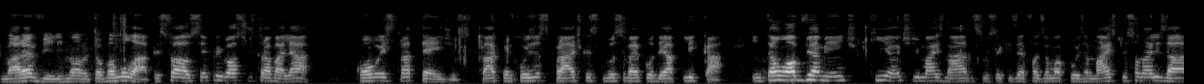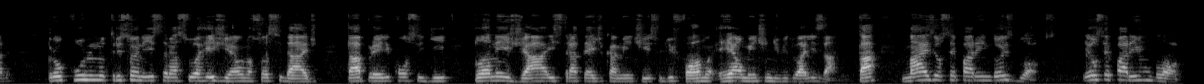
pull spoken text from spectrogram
Maravilha, irmão. Então vamos lá. Pessoal, eu sempre gosto de trabalhar com estratégias, tá? Com coisas práticas que você vai poder aplicar. Então, obviamente, que antes de mais nada, se você quiser fazer uma coisa mais personalizada, procure um nutricionista na sua região, na sua cidade, tá? Para ele conseguir planejar estrategicamente isso de forma realmente individualizada, tá? Mas eu separei em dois blocos. Eu separei um bloco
